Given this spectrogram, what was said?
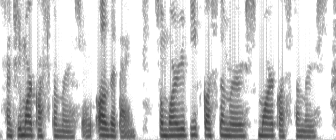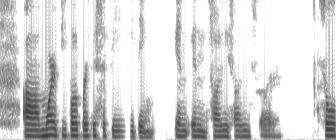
essentially more customers, right, all the time. So more repeat customers, more customers, uh, more people participating in in Soli Soli store. So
